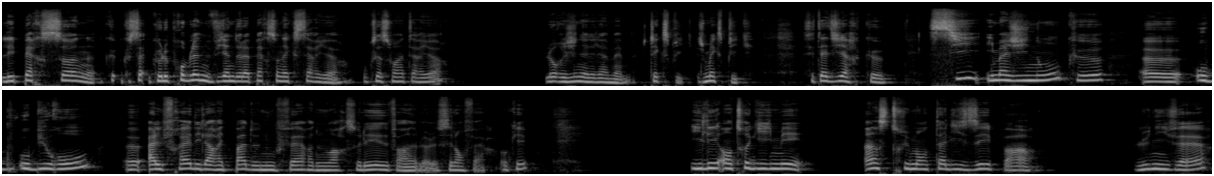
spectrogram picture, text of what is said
les personnes, que, que le problème vienne de la personne extérieure ou que ce soit intérieur, l'origine elle est la même. Je t'explique, je m'explique. C'est-à-dire que si, imaginons que euh, au, au bureau, euh, Alfred, il n'arrête pas de nous faire, de nous harceler, c'est l'enfer, Il est entre guillemets instrumentalisé par l'univers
